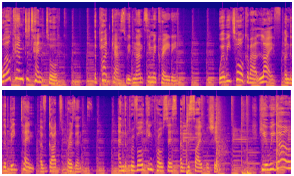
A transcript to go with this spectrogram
Welcome to Tent Talk, the podcast with Nancy McCready, where we talk about life under the big tent of God's presence and the provoking process of discipleship. Here we go.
